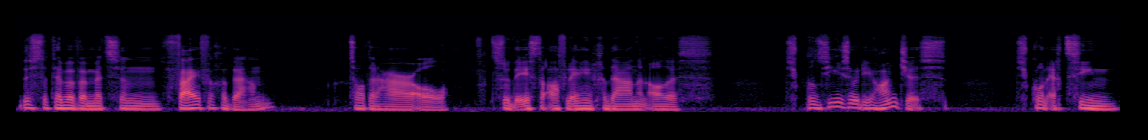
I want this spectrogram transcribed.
Dus dat hebben we met z'n vijven gedaan. Ze had er haar al zo de eerste aflevering gedaan en alles. Dus dan zie je zo die handjes. Dus je kon echt zien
